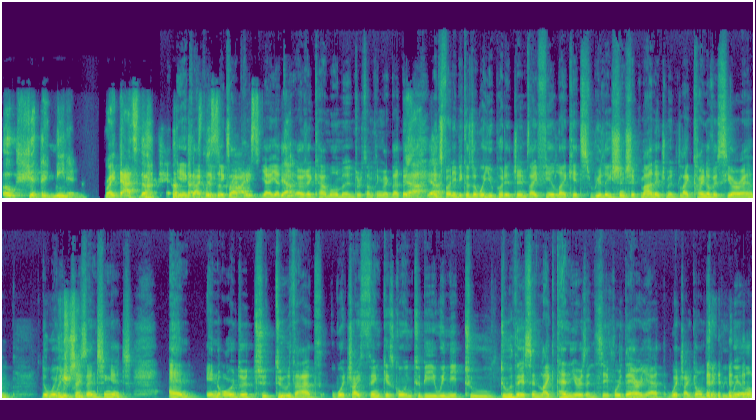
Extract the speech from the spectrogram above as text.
oh shit, they mean it. Right. That's the exactly, that's the exactly. Yeah, yeah, yeah, the Eureka moment or something like that. But yeah, yeah. it's funny because the way you put it, James, I feel like it's relationship management, like kind of a CRM, the way you're presenting it. And in order to do that, which I think is going to be, we need to do this in like 10 years and see if we're there yet, which I don't think we will.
